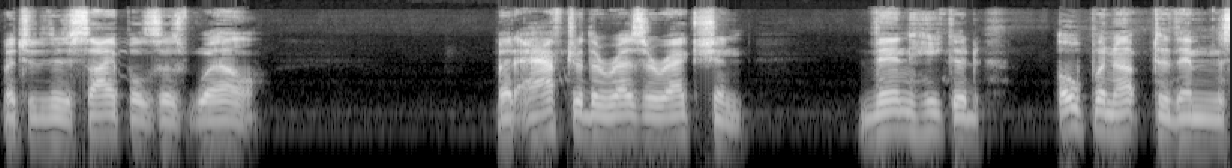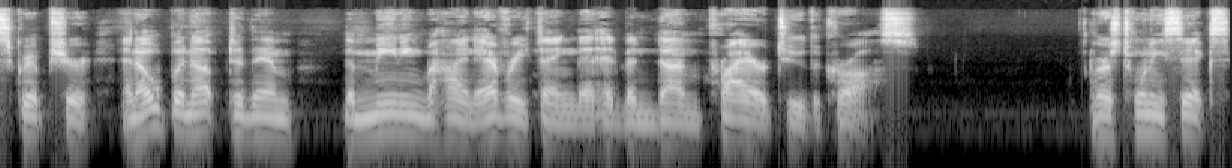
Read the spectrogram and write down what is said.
but to the disciples as well. But after the resurrection, then he could open up to them the scripture and open up to them the meaning behind everything that had been done prior to the cross. Verse 26,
